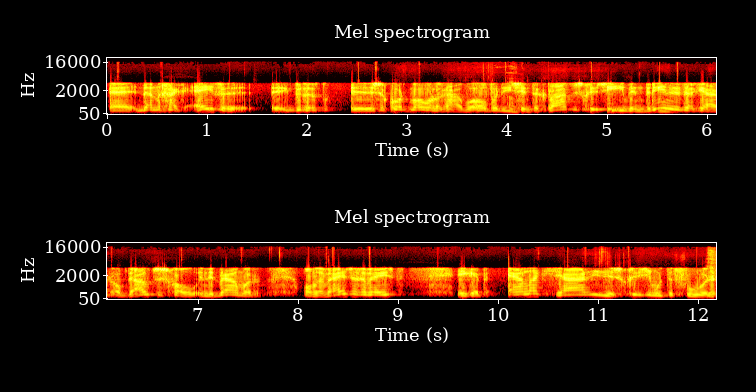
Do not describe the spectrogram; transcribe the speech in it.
Uh, dan ga ik even, eh, ik wil het uh, zo kort mogelijk houden over die Sinterklaasdiscussie. Ik ben 33 jaar op de autoschool in de Bijlmer onderwijzer geweest. Ik heb elk jaar die discussie moeten voeren.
